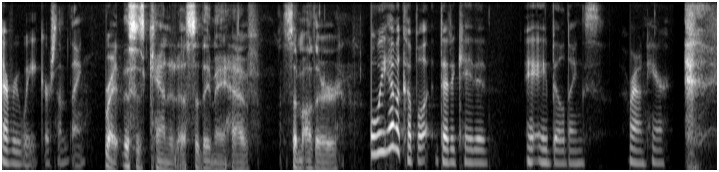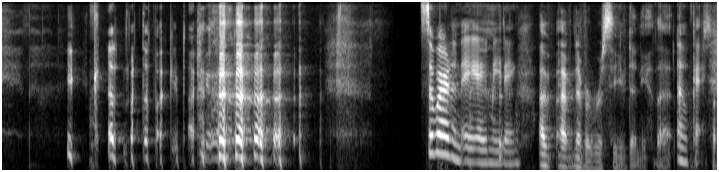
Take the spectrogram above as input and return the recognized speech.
every week or something. Right. This is Canada, so they may have some other. Well, we have a couple dedicated AA buildings around here. I don't know what the fuck you're talking about. so we're at an AA meeting. I've, I've never received any of that. Okay. So-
